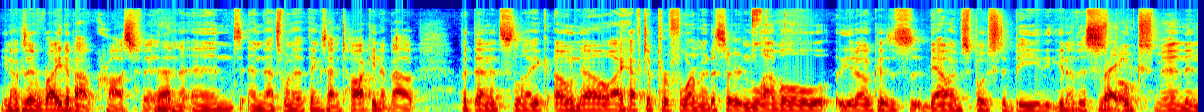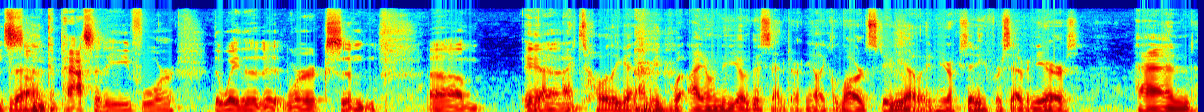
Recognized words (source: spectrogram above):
you know, because I write about CrossFit and and and that's one of the things I'm talking about. but then it's like, oh no, I have to perform at a certain level, you know, because now I'm supposed to be, you know, this Right. spokesman in some capacity for the way that it works, and um, and I totally get. I mean, I owned a yoga center, you know, like a large studio in New York City for seven years, and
